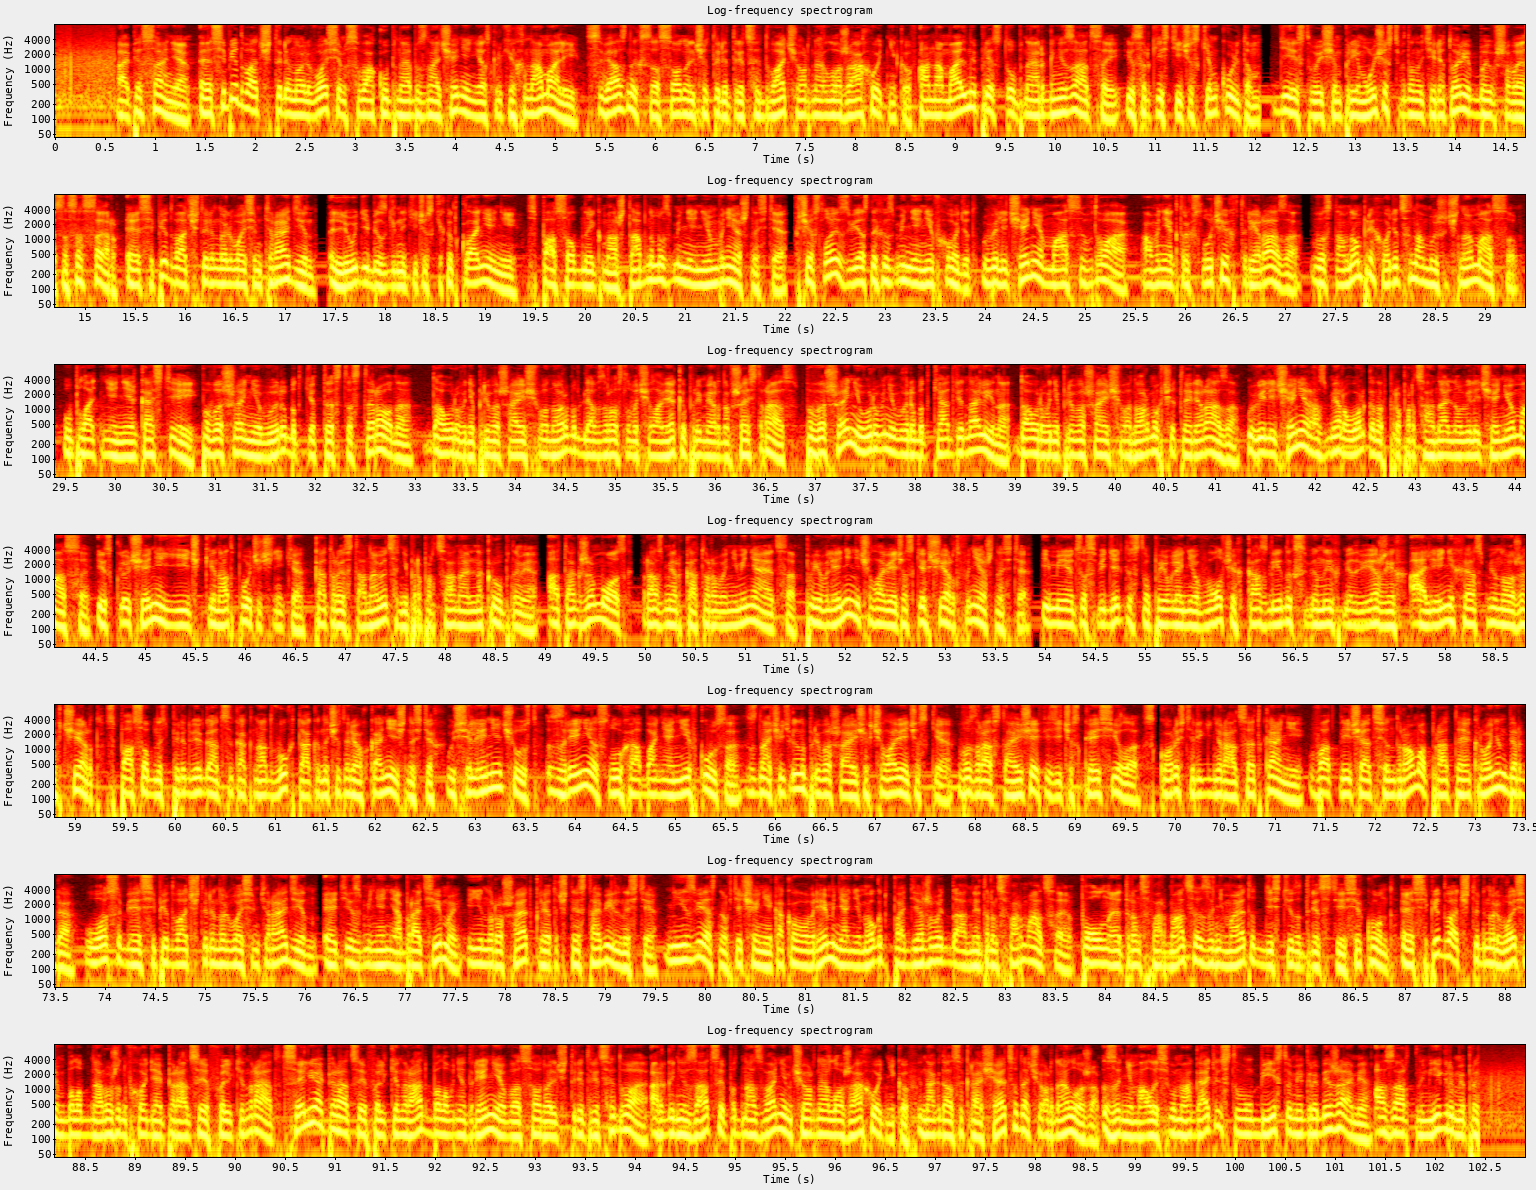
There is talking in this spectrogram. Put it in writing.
Описание. SCP-2408 – совокупное обозначение нескольких аномалий, связанных с СО-0432 «Черная ложа охотников», аномальной преступной организацией и саркистическим культом, действующим преимущественно на территории бывшего СССР. SCP-2408-1 – люди без генетических отклонений, способные к масштабным изменениям внешности. В число известных изменений входит увеличение массы в 2, а в некоторых случаях в 3 раза. В основном приходится на мышечную массу, уплотнение костей, костей, повышение выработки тестостерона до уровня превышающего норму для взрослого человека примерно в 6 раз, повышение уровня выработки адреналина до уровня превышающего норму в 4 раза, увеличение размера органов пропорционально увеличению массы, исключение яички надпочечники, которые становятся непропорционально крупными, а также мозг, размер которого не меняется, появление нечеловеческих черт внешности, имеются свидетельства появления волчьих, козлиных, свиных, медвежьих, оленях и осьминожих черт, способность передвигаться передвигаться как на двух, так и на четырех конечностях, усиление чувств, зрение, слуха, обоняния и вкуса, значительно превышающих человеческие, возрастающая физическая сила, скорость регенерации тканей. В отличие от синдрома протея Кроненберга, у особи SCP-2408-1 эти изменения обратимы и не нарушают клеточной стабильности. Неизвестно, в течение какого времени они могут поддерживать данные трансформации. Полная трансформация занимает от 10 до 30 секунд. SCP-2408 был обнаружен в ходе операции Фалькенрад Фалькенрад. Целью операции Фалькенрад было внедрение в СО-0432, организации под названием «Черная ложа охотников», иногда сокращается до «Черная ложа». Занималась вымогательством, убийствами, грабежами, азартными играми,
